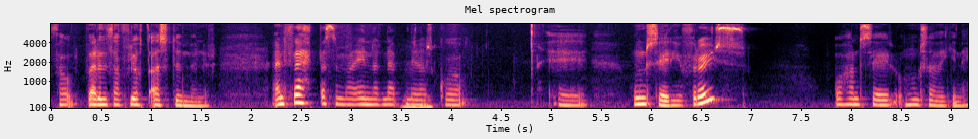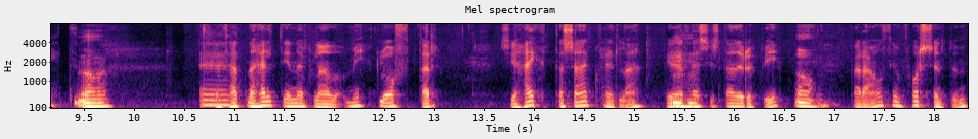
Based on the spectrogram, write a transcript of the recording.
þá verður það fljótt aðstöðmunur. En þetta sem að einar nefnir að mhm. sko, eh, hún segir ég fröys og hann segir hún saði ekki neitt. Já. Uh, Þarna held ég nefnilega miklu oftar sé hægt að sagfælla fyrir mm -hmm. þessi staður uppi Já. bara á þeim forsendum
